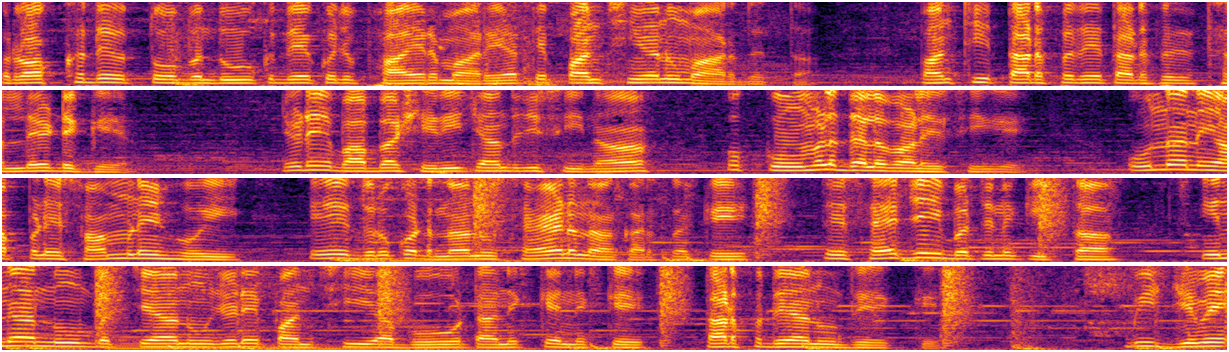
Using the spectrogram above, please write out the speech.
ਰੁੱਖ ਦੇ ਉੱਤੋਂ ਬੰਦੂਕ ਦੇ ਕੁਝ ਫਾਇਰ ਮਾਰਿਆ ਤੇ ਪੰਛੀਆਂ ਨੂੰ ਮਾਰ ਦਿੱਤਾ। ਪੰਛੀ ਤੜਫਦੇ ਤੜਫਦੇ ਥੱਲੇ ਡਿੱਗੇ। ਜਿਹੜੇ ਬਾਬਾ ਸ਼੍ਰੀ ਚੰਦ ਜੀ ਸੀ ਨਾ, ਉਹ ਕੋਮਲ ਦਿਲ ਵਾਲੇ ਸੀਗੇ। ਉਹਨਾਂ ਨੇ ਆਪਣੇ ਸਾਹਮਣੇ ਹੋਈ ਇਹ ਦੁਰਘਟਨਾ ਨੂੰ ਸਹਿਣ ਨਾ ਕਰ ਸਕੇ ਤੇ ਸਹਿਜੇ ਹੀ ਬਚਨ ਕੀਤਾ। ਇਹਨਾਂ ਨੂੰ, ਬੱਚਿਆਂ ਨੂੰ, ਜਿਹੜੇ ਪੰਛੀ ਆ, ਬੋਟ ਆ ਨਿੱਕੇ ਨਿੱਕੇ ਤੜਫਦਿਆਂ ਨੂੰ ਦੇਖ ਕੇ। ਵੀ ਜਿਵੇਂ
